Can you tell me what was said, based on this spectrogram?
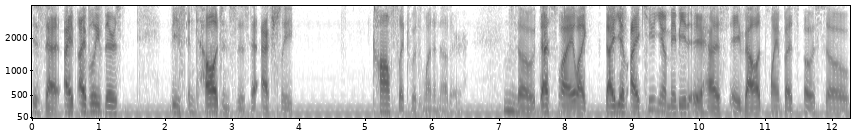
is that I, I believe there's these intelligences that actually conflict with one another. Mm. So that's why like the idea of IQ, you know, maybe it has a valid point, but it's also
